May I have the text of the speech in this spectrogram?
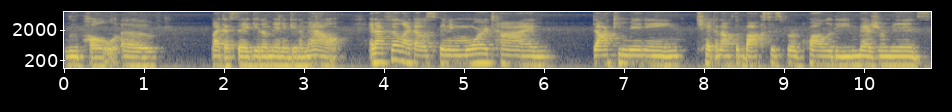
loophole of, like I said, get them in and get them out. And I felt like I was spending more time documenting, checking off the boxes for quality measurements,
